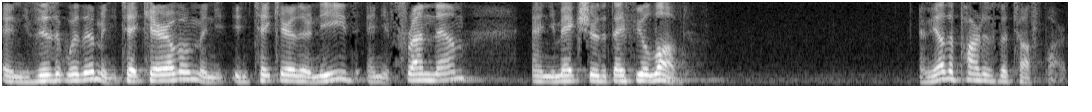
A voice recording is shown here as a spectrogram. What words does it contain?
and you visit with them and you take care of them and you, you take care of their needs and you friend them and you make sure that they feel loved. And the other part is the tough part.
